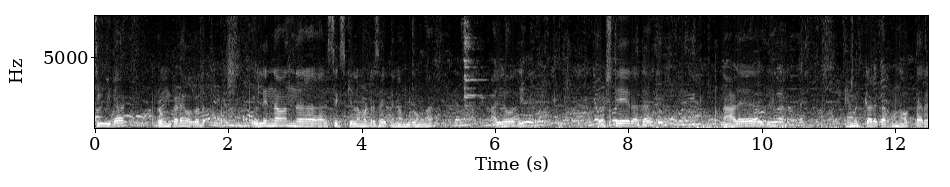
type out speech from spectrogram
ಸೀದಾ ರೂಮ್ ಕಡೆ ಹೋಗೋದು. ಇಲ್ಲಿಂದ ಒಂದು ಸಿಕ್ಸ್ ಕಿಲೋಮೀಟರ್ಸ್ ಐತೆ ನಮ್ಮ ರೂಮ್ ಅಲ್ಲಿ ಹೋಗಿ ಅಷ್ಟೇ ಇರೋದು. ನಾಳೆ ಇದು ಹಿಮದ ಕಡೆ ಕರ್ಕೊಂಡು ಹೋಗ್ತಾರೆ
